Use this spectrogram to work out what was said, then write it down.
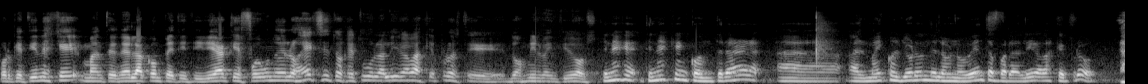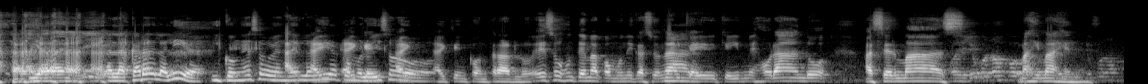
Porque tienes que mantener la competitividad, que fue uno de los éxitos que tuvo la Liga Básquet Pro este 2022. Tienes que, tienes que encontrar a- al Michael Jordan de los 90 para la Liga Básquet Pro. Y a, a la cara de la liga. Y con eso vender la Hay- liga hay como que, lo hizo... Hay, hay que encontrarlo. Eso es un tema comunicacional Claro. que hay que ir mejorando, hacer más... Oye, yo conozco, más imágenes. Yo conozco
